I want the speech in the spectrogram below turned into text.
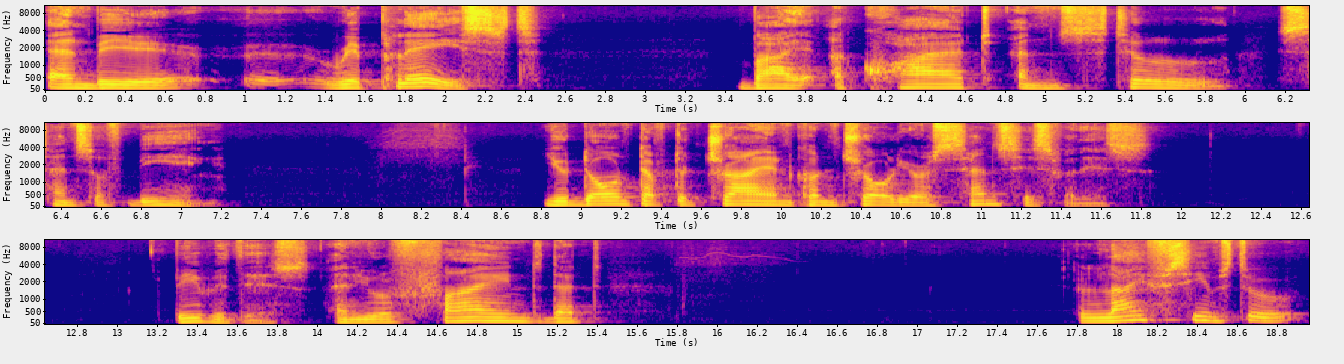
and be uh, replaced by a quiet and still sense of being. You don't have to try and control your senses for this. Be with this, and you'll find that life seems to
